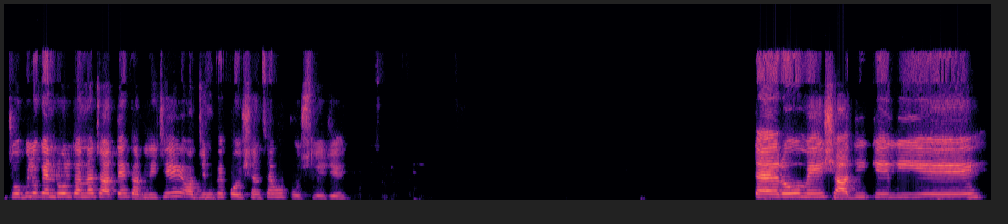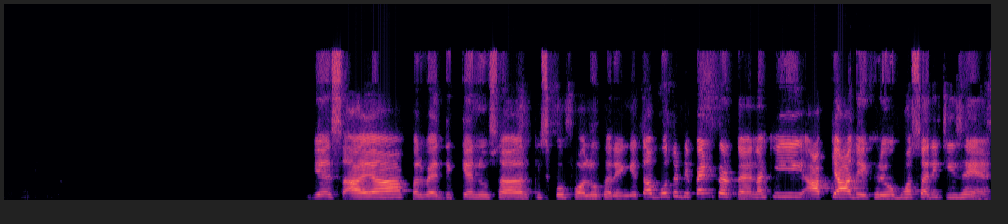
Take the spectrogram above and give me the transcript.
जो भी लोग एनरोल करना चाहते हैं, कर लीजिए और जिनके क्वेश्चन हैं, वो पूछ लीजिए। टैरो में शादी के लिए यस आया, पर वैदिक के अनुसार किसको फॉलो करेंगे? तो अब वो तो डिपेंड करता है ना कि आप क्या देख रहे हो? बहुत सारी चीज़ें हैं।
